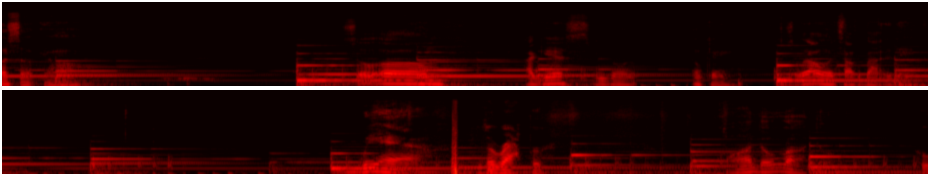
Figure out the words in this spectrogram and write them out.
What's up, y'all? So, um, I guess we're gonna. Okay. So, what I want to talk about today, we have the rapper Quando Rondo, who,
